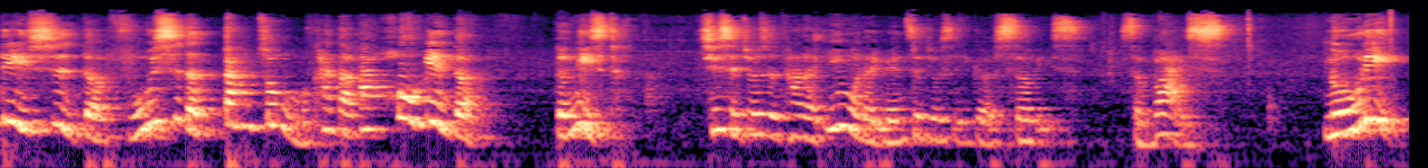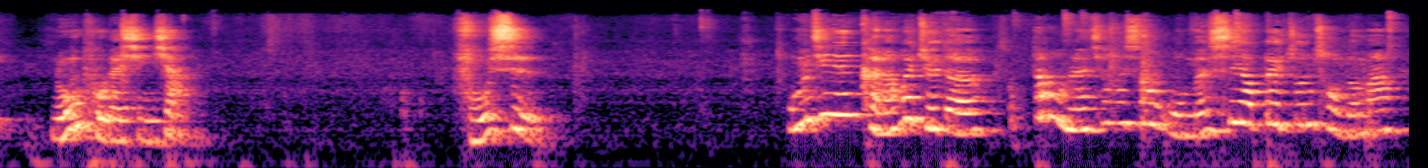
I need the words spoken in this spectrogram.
帝式的服侍的当中，我们看到它后面的的 list，其实就是它的英文的原字就是一个 service，service，奴隶、奴仆的形象，服侍。我们今天可能会觉得，当我们来教会上，我们是要被尊崇的吗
